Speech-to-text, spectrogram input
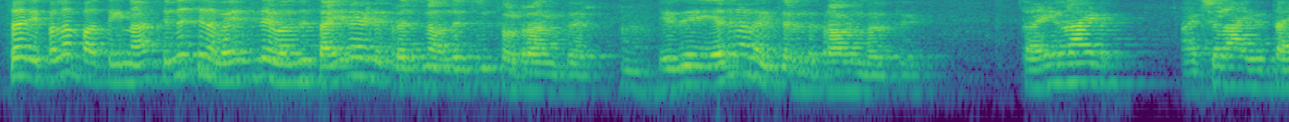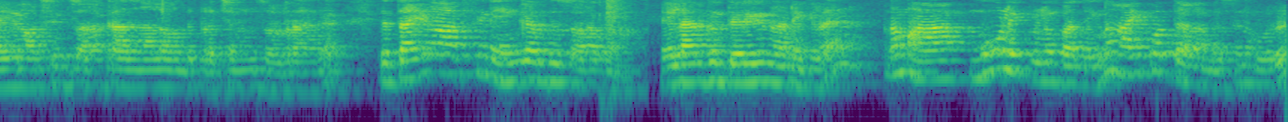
சார் இப்பெல்லாம் பாத்தீங்கன்னா சின்ன சின்ன வயசுலயே வந்து தைராய்டு பிரச்சனை வந்துருச்சுன்னு சொல்றாங்க சார். இது எதனாலங்க சார் இந்த ப்ராப்ளம் வருது? தைராய்டு ஆக்சுவலாக இது தைராக்சின் சுரக்காதனால வந்து பிரச்சனைன்னு சொல்கிறாங்க இந்த தைராக்சின் எங்கேருந்து சுரக்கணும் எல்லாருக்கும் தெரியும்னு நினைக்கிறேன். நம்ம மூளைக்குள்ளே பார்த்தீங்கன்னா ஹைப்போதலமஸ்னு ஒரு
